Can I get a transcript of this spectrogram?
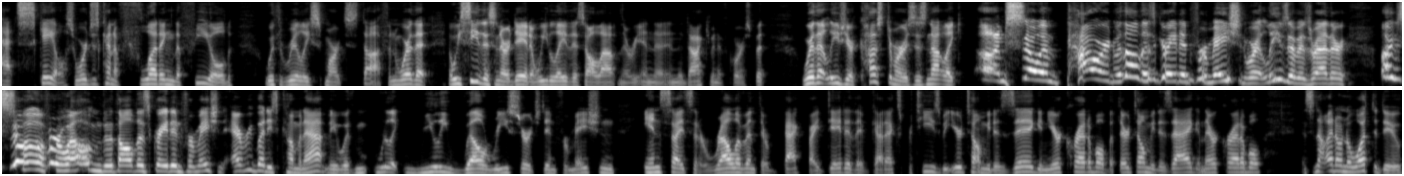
at scale. So we're just kind of flooding the field with really smart stuff. And where that and we see this in our data, and we lay this all out in the in the in the document, of course. But where that leaves your customers is not like, oh, I'm so empowered with all this great information. Where it leaves them is rather, I'm so overwhelmed with all this great information. Everybody's coming at me with really, really well researched information, insights that are relevant. They're backed by data. They've got expertise, but you're telling me to zig and you're credible, but they're telling me to zag and they're credible. And so now I don't know what to do.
